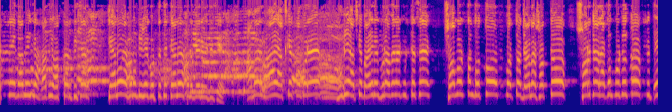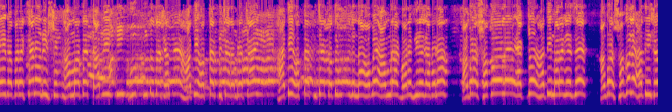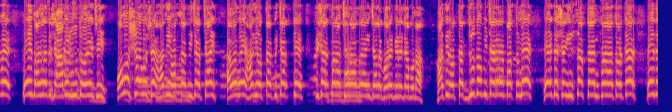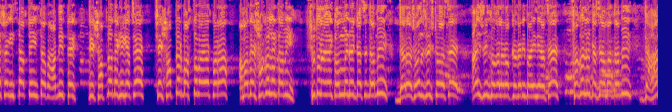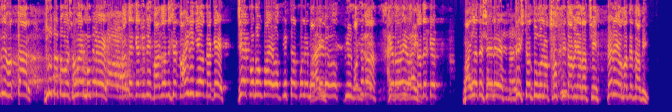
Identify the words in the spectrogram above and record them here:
একটাই যে হাতি হত্যার বিচার কেন এখনও ডিলে করতেছে? কেন এখনও দেরি হইতেছে? আমার ভাই আজকে খবরে উনি আজকে বাইরে ঘোরাফেরা করতেছে। সমস্ত জানা সত্ত্বেও সরকার এখন পর্যন্ত এই ব্যাপারে কেন হাতি হত্যার বিচার না হবে আমরা ঘরে ফিরে যাব না। আমরা সকলে একজন হাতি মারা গেছে। আমরা সকলে হাতি হিসাবে এই বাংলাদেশে আবির্ভূত হয়েছি। অবশ্যই অবশ্যই হাতি হত্যার বিচার চাই এবং এই হাতি হত্যার বিচারকে বিচার করা ছাড়া আমরা ইনশাল্লাহ ঘরে ফিরে যাব না। হাতির হত্যার দ্রুত বিচারের মাধ্যমে এই দেশে ইনসাফ কায়েম করা দরকার। এই দেশে ইনসাফ ইনসাফ হাদিতে যে স্বপ্ন দেখে গেছে, সেই স্বপ্নের বাস্তবায়ন করা আমাদের সকলের দাবি। সুতরাং এই গভর্নমেন্টের কাছে দাবি, যারা সংশ্লিষ্ট আছে, আইন শৃঙ্খলা রক্ষাকারী বাহিনী আছে, সকলের কাছে আমার দাবি যে হাদি হত্যার দ্রুততম সময়ের মধ্যে তাদেরকে যদি বাংলাদেশের থাকে যে কোনো উপায় হোক কীটনাশকের মাধ্যমে হোক অথবা যেভাবেই হোক তাদেরকে বাংলাদেশে এনে দৃষ্টান্তমূলক শাস্তি দাবি জানাচ্ছি এটাই আমাদের দাবি।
